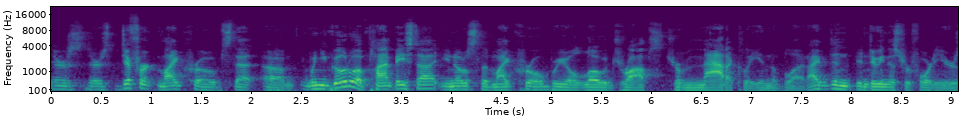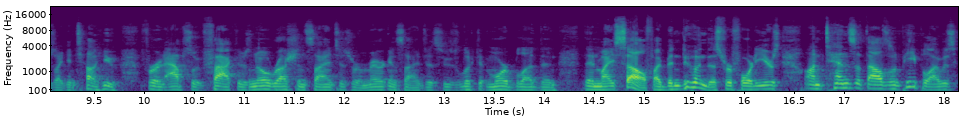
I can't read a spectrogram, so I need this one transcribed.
There's there's different microbes that um, when you go to a plant-based diet, you notice the microbial load drops dramatically in the blood. I've been, been doing this for 40 years. I can tell you for an absolute fact, there's no Russian scientist or American scientist who's looked at more blood than than myself. I've been doing this for 40 years on tens of thousands of people. I was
